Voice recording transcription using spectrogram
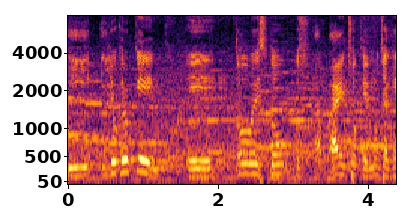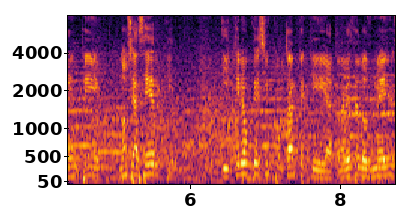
y, yo creo que eh, todo esto pues, ha, hecho que mucha gente no se acerque y creo que es importante que a través de los medios,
